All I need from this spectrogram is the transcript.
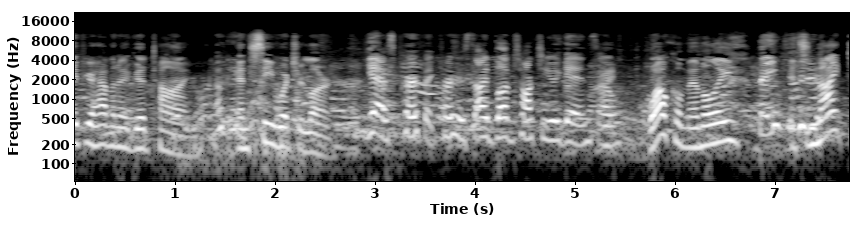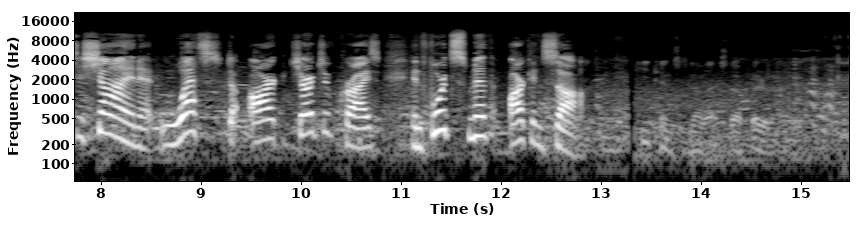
if you're having a good time okay. and see what you learn. Yes, perfect, perfect. I'd love to talk to you again. So, welcome, Emily. Thank you. It's night to shine at West Ark Church of Christ in Fort Smith, Arkansas. He tends to know that stuff better than I do.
